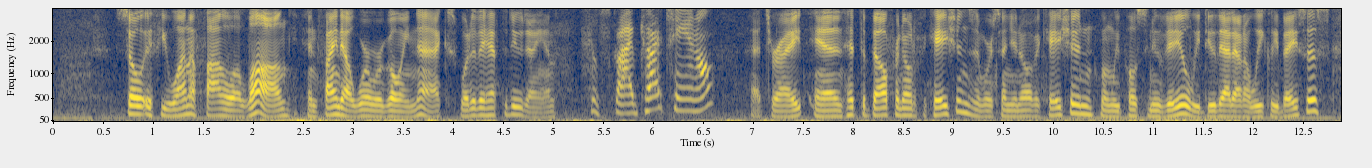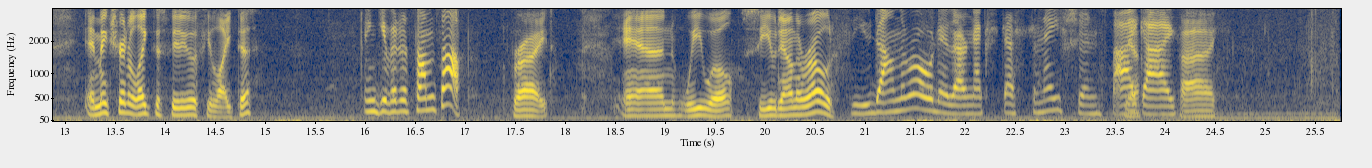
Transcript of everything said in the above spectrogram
So if you want to follow along and find out where we're going next, what do they have to do, Diane? Subscribe to our channel. That's right. And hit the bell for notifications, and we'll send you a notification when we post a new video. We do that on a weekly basis. And make sure to like this video if you liked it. and give it a thumbs up. Right. And we will see you down the road. See you down the road at our next destination. Bye, Yeah. guys. Bye.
